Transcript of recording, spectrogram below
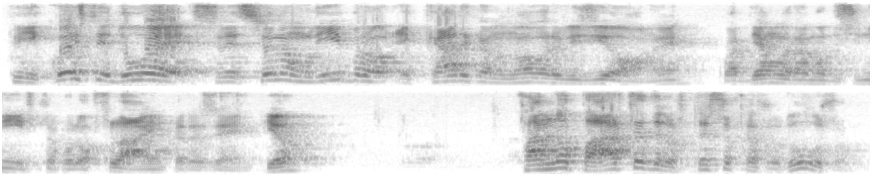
Quindi questi due selezionano un libro e caricano una nuova revisione, guardiamo il ramo di sinistra, quello offline per esempio, fanno parte dello stesso caso d'uso.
